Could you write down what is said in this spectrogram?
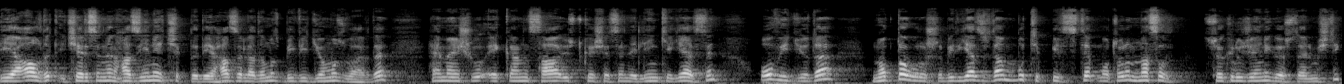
diye aldık. İçerisinden hazine çıktı diye hazırladığımız bir videomuz vardı. Hemen şu ekranın sağ üst köşesinde linki gelsin. O videoda nokta vuruşlu bir yazıcıdan bu tip bir step motorun nasıl söküleceğini göstermiştik.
